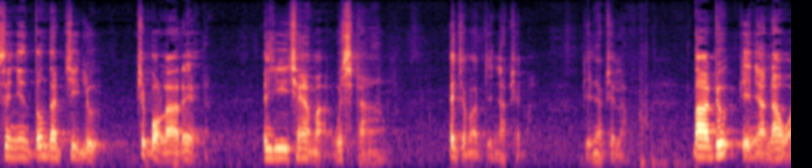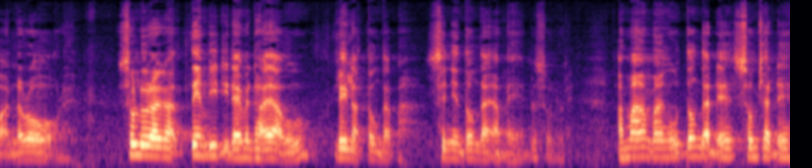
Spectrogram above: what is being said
ဆင်ញင်သုံးသပ်ကြည့်လို့ဖြစ်ပေါ်လာတဲ့အရေးချင်းမှာ wisdom အဲ့ကြမှာပညာဖြစ်မှာပညာဖြစ်လာမှာ တာဓုပညာနာဝနရောတဲ့ဆိုလိုတာကသင်ပြီးဒီတိုင်းမထားရဘူးလေ့လာသုံးသပ်ပါဆင်ញင်သုံးသပ်ရမယ်လို့ဆိုလိုတယ်အမှန်အမှန်ကိုသုံးသပ်တယ်ဆုံးဖြတ်တယ်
